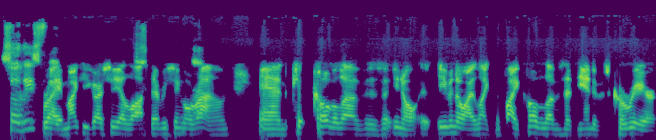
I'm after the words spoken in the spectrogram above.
So these right, Mikey Garcia lost every single round, and Kovalev is you know even though I like the fight, Kovalev is at the end of his career.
